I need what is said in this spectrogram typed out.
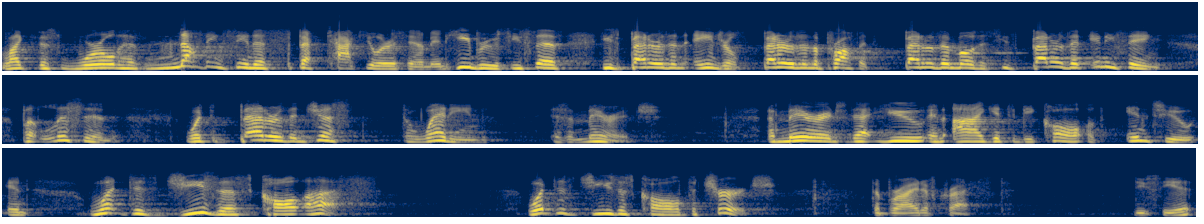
like this world has nothing seen as spectacular as him. In Hebrews, he says he's better than angels, better than the prophets, better than Moses. He's better than anything. But listen, what's better than just the wedding is a marriage. A marriage that you and I get to be called into. And what does Jesus call us? What does Jesus call the church? The bride of Christ. Do you see it?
